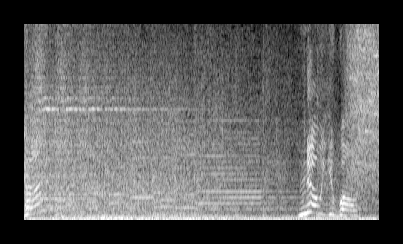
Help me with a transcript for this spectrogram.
Huh? No, you won't.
